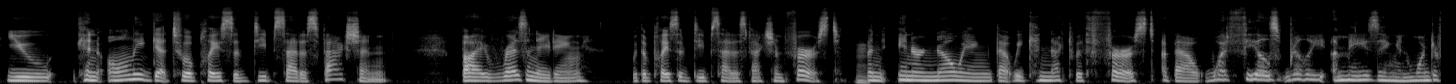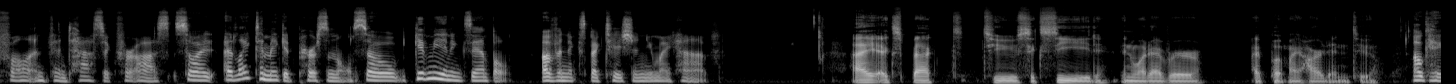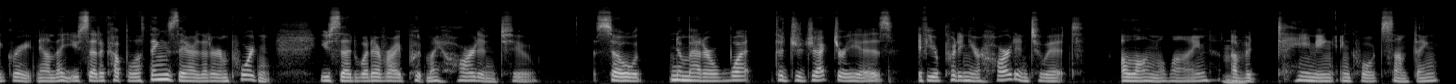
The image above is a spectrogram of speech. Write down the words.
You can only get to a place of deep satisfaction by resonating with a place of deep satisfaction first, mm. an inner knowing that we connect with first about what feels really amazing and wonderful and fantastic for us. So I, I'd like to make it personal. So give me an example of an expectation you might have. I expect to succeed in whatever I put my heart into. Okay, great. Now that you said a couple of things there that are important, you said whatever I put my heart into. So no matter what the trajectory is, if you're putting your heart into it along the line mm-hmm. of attaining, in quotes, something,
